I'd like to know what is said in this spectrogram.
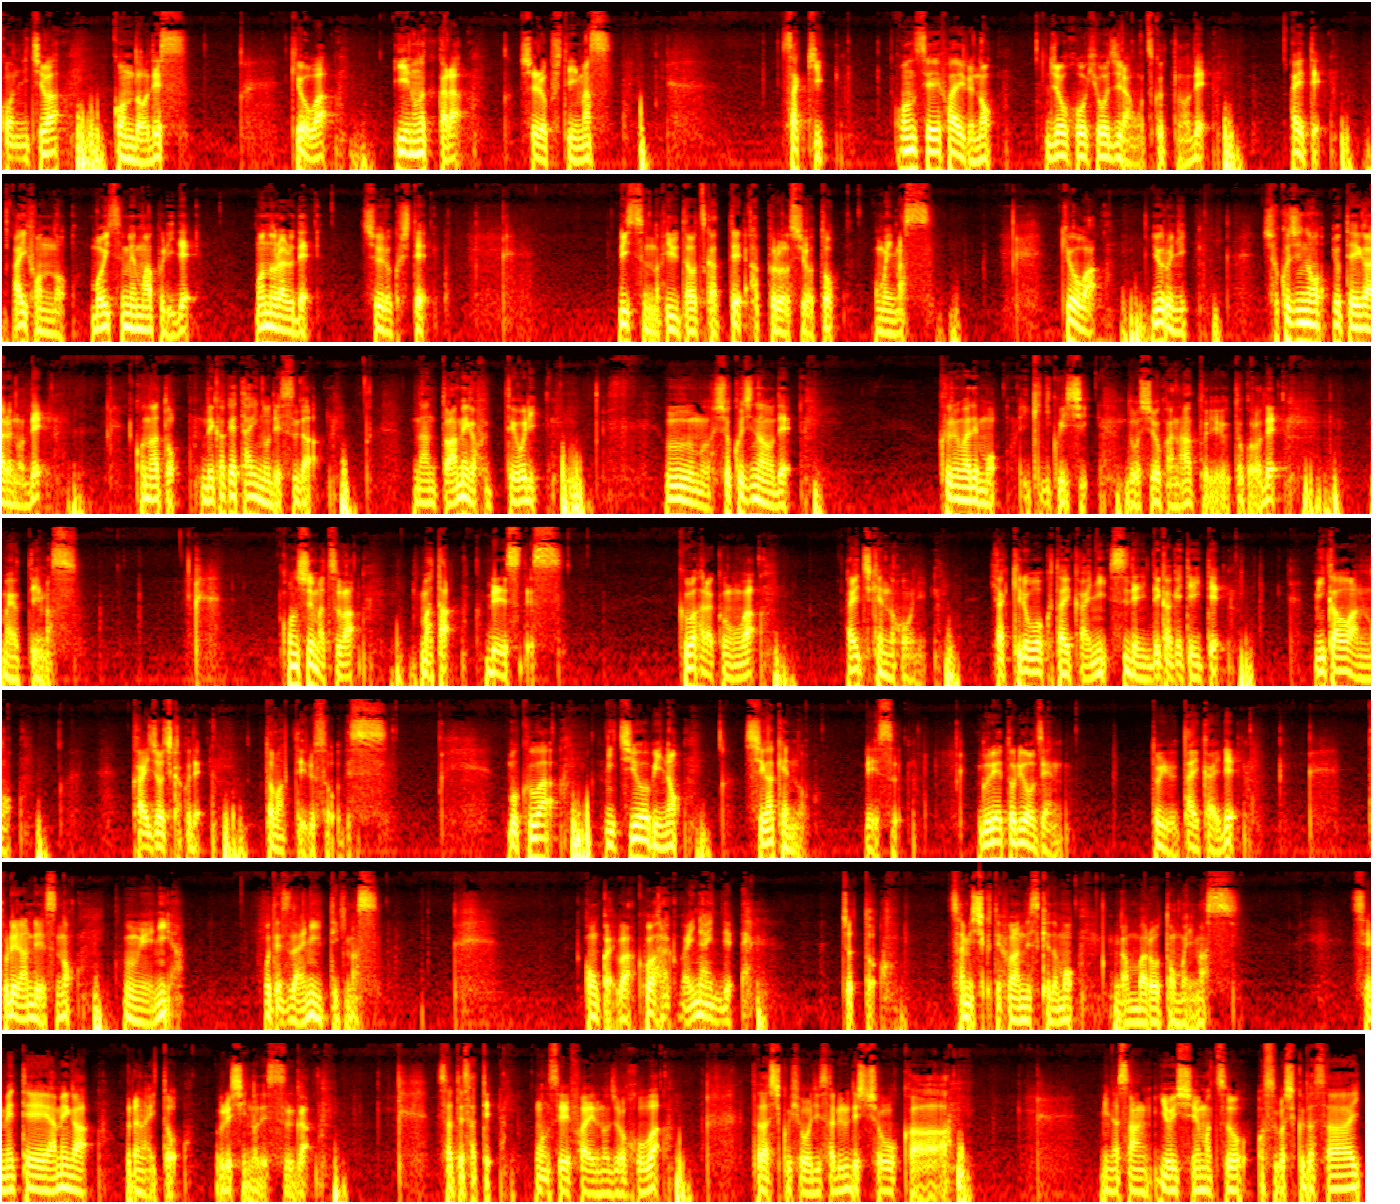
こんにちは、近藤です。今日は家の中から収録しています。さっき音声ファイルの情報表示欄を作ったので、あえて iPhone のボイスメモアプリでモノラルで収録して、リッスンのフィルターを使ってアップロードしようと思います。今日は夜に食事の予定があるので、この後出かけたいのですが、なんと雨が降っており、うーむ、食事なので、車でも行きにくいし、どうしようかなというところで迷っています。今週末は、またレースです。桑原くんは、愛知県の方に100キロウォーク大会にすでに出かけていて、三河湾の会場近くで泊まっているそうです。僕は日曜日の滋賀県のレース、グレート稜線という大会でトレランレースの運営にお手伝いに行ってきます。今回は桑原くんがいないんで、ちょっと寂しくて不安ですけども、頑張ろうと思います。せめて雨が降らないと嬉しいのですが、さてさて、音声ファイルの情報は正しく表示されるでしょうか皆さん、良い週末をお過ごしください。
